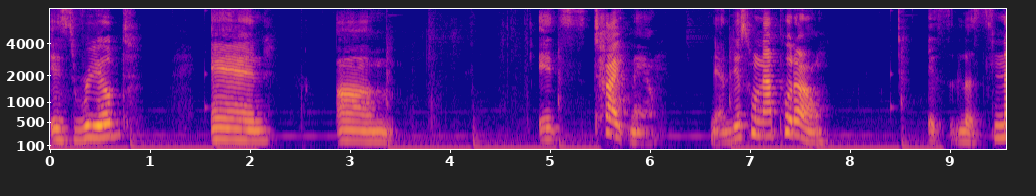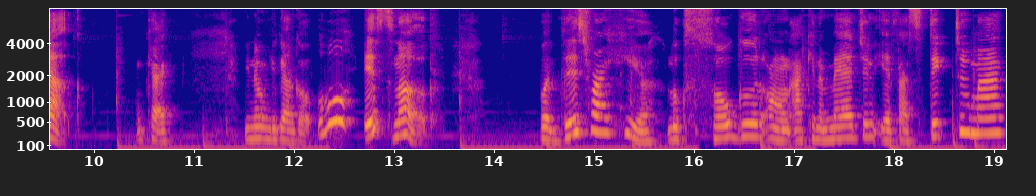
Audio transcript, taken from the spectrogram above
It's ribbed and, um, it's tight now. Now this one I put on, it's a little snug, okay? You know, you gotta go, ooh, it's snug. But this right here looks so good on. I can imagine if I stick to my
